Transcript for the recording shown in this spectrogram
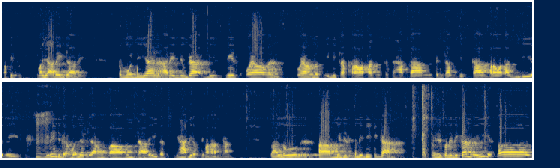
tapi tetap aja ada yang cari. Kemudian ada juga bisnis wellness. Wellness ini kayak perawatan kesehatan, kecantikan, perawatan diri. Mm-hmm. Ini juga banyak yang uh, mencari dan ini hadir di pameran kami. Lalu uh, bisnis pendidikan. Bisnis pendidikan ini uh,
